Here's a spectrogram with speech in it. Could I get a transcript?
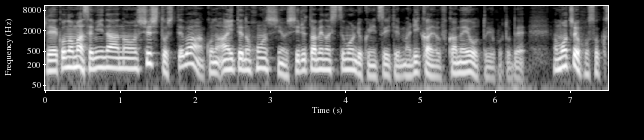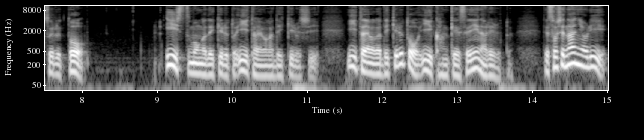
で、このまあセミナーの趣旨としては、この相手の本心を知るための質問力についてまあ理解を深めようということで、まあ、もうちょい補足すると、いい質問ができるといい対話ができるし、いい対話ができるといい関係性になれると。で、そして何より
